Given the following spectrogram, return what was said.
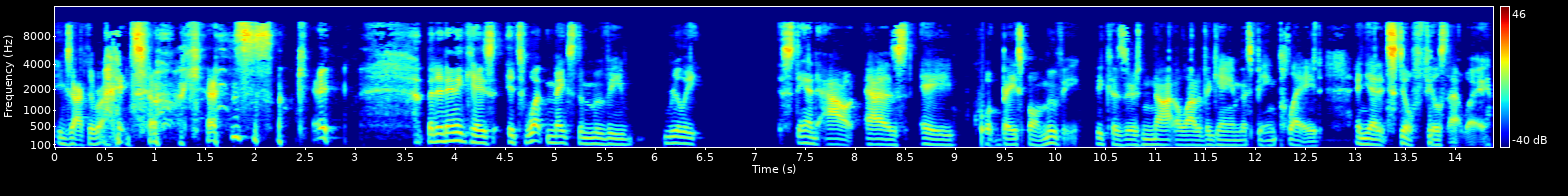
exactly right. So I guess okay. But in any case, it's what makes the movie really stand out as a quote baseball movie because there's not a lot of the game that's being played and yet it still feels that way.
